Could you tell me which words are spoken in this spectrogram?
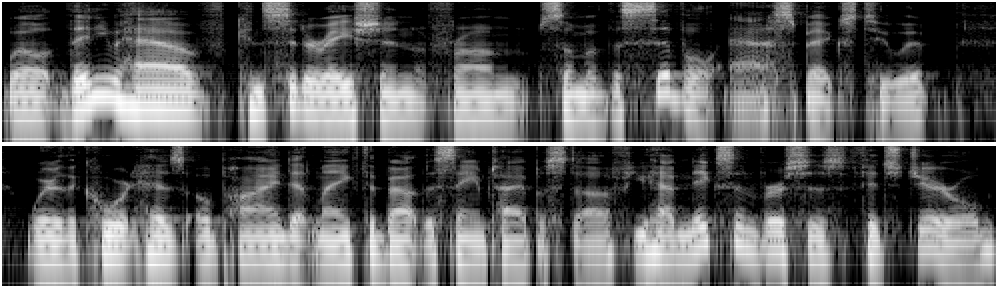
Well, then you have consideration from some of the civil aspects to it, where the court has opined at length about the same type of stuff. You have Nixon versus Fitzgerald,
